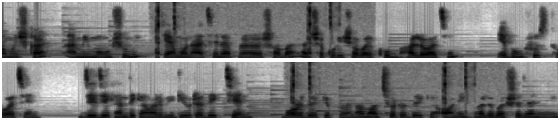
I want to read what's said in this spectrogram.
নমস্কার, আমি মৌসুমি। কেমন আছেন আপনারা সবাই? আশা করি সবাই খুব ভালো আছেন এবং সুস্থ আছেন। যে যেখান থেকে আমার ভিডিওটা দেখছেন, বড়দেরকে প্রণাম আর ছোটদেরকে অনেক ভালোবাসা জানিয়ে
